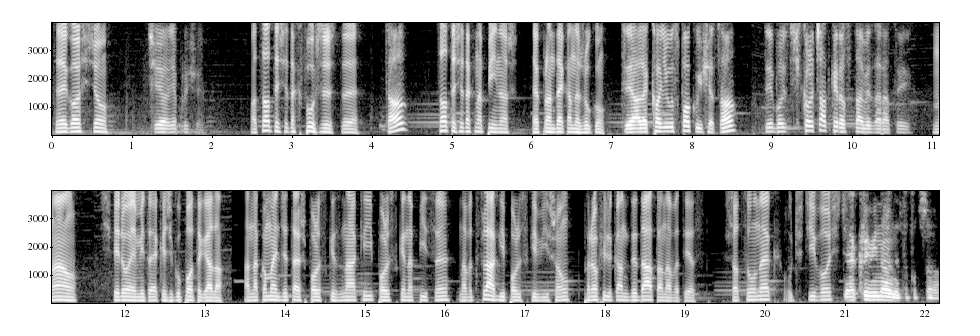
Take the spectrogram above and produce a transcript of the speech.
Ty gościu, Cię, nie proszę. a co ty się tak puszysz ty? Co? Co ty się tak napinasz, jak plandeka na żuku? Ty, ale koniu uspokój się, co? Ty, bo ci kolczatkę rozstawię zaraz, ty. No, świruje mi to jakieś głupoty gada. A na komendzie też polskie znaki, polskie napisy, nawet flagi polskie wiszą. Profil kandydata nawet jest. Szacunek, uczciwość, Ja kryminalny, co potrzeba.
